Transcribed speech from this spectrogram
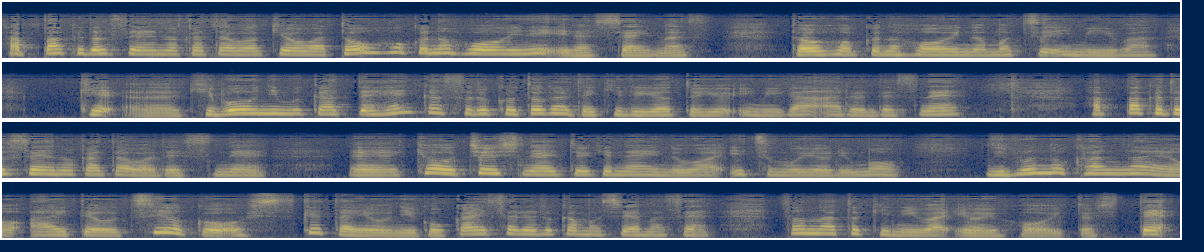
八白土星の方は今日は東北の方位にいらっしゃいます。東北の方位の持つ意味は希望に向かって変化することができるよという意味があるんですね。八白土星の方はですね、えー、今日注意しないといけないのはいつもよりも自分の考えを相手を強く押し付けたように誤解されるかもしれません。そんな時には良い方位として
